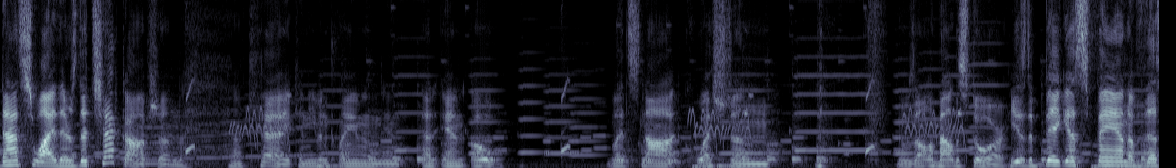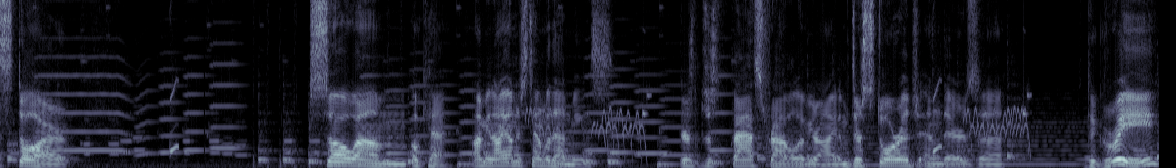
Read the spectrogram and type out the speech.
That's why there's the check option. Okay, can even claim and, and, and oh. Let's not question it was all about the store. He is the biggest fan of this store. So, um, okay. I mean, I understand what that means. There's just fast travel of your items. There's storage and there's a degree.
